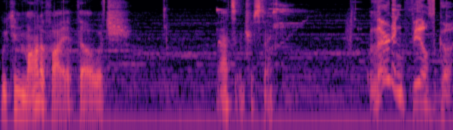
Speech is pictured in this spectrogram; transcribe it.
We can modify it though, which that's interesting. Learning feels good.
